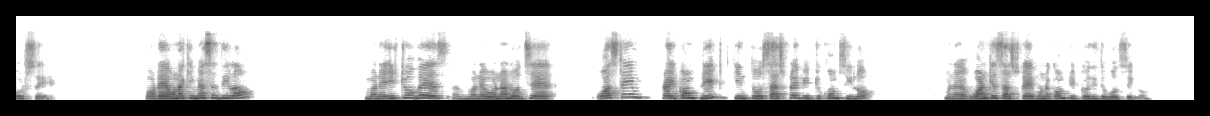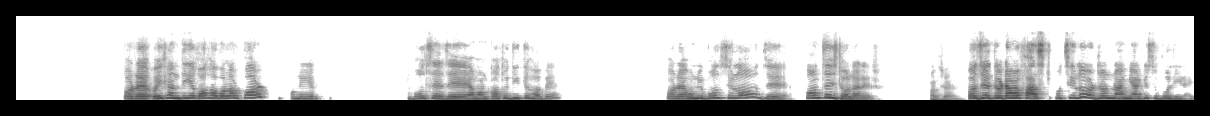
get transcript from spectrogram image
করছে। পরে ওনাকে মেসেজ দিলাম। মানে ইউটিউবে মানে ওনার হচ্ছে ওয়াচ টাইম প্রায় কমপ্লিট কিন্তু সাবস্ক্রাইব একটু কম ছিল। মানে ওয়ান কে সাবস্ক্রাইব মানে কমপ্লিট করে দিতে বলছিল। পরে ওইখান থেকে কথা বলার পর উনি বলছে যে এমন কত দিতে হবে। পরে উনি বলছিল যে পঞ্চাশ ডলারের। আচ্ছা। যেহেতু এটা আমার ফার্স্ট ছিল ওর জন্য আমি আর কিছু বলি নাই।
